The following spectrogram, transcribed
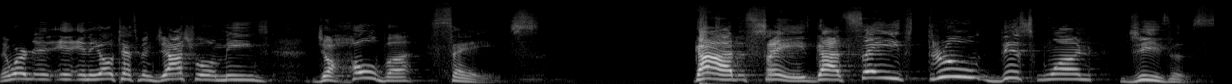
The word in, in the Old Testament, Joshua means Jehovah saves. God saves. God saves through this one Jesus.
